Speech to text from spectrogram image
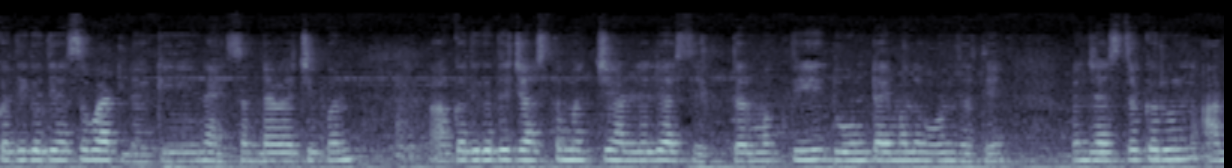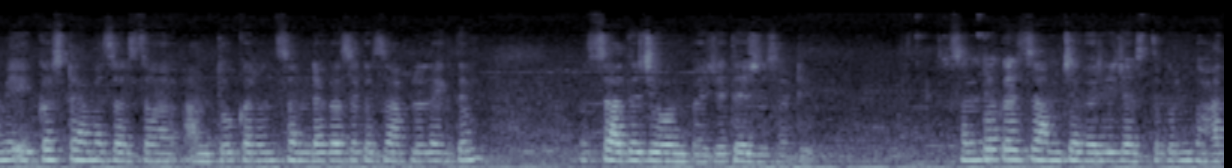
कधी कधी असं वाटलं की नाही संध्याकाळची पण कधी कधी जास्त मच्छी आणलेली असेल तर मग ती दोन टायमाला होऊन जाते. पण जास्त करून आम्ही एकच टायमाचं असं आणतो कारण संध्याकाळचं कसं आपल्याला एकदम साधं जेवण पाहिजे त्याच्यासाठी. संध्याकाळचं आमच्या घरी जास्त करून भात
